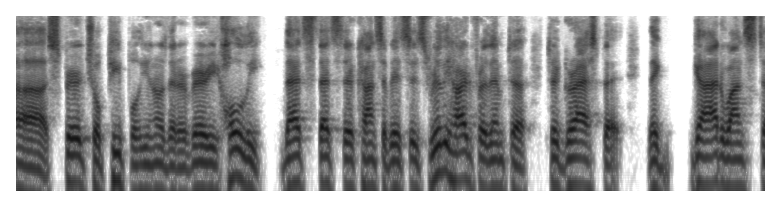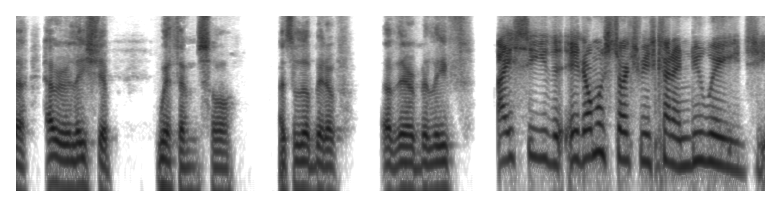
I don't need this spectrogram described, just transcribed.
uh, spiritual people, you know, that are very holy. That's that's their concept. It's it's really hard for them to to grasp that that God wants to have a relationship with them. So that's a little bit of of their belief. I see that it almost strikes me as kind of new age,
